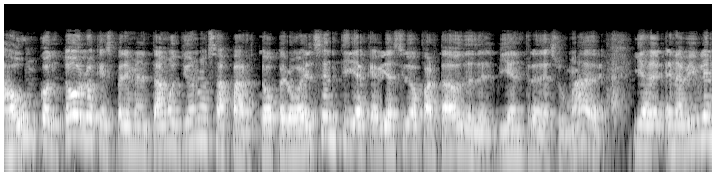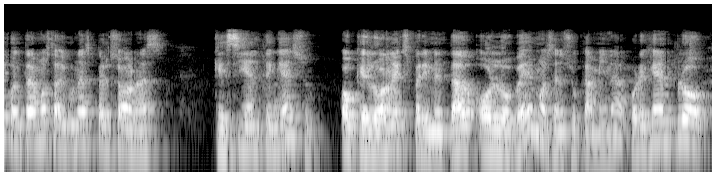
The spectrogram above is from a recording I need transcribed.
aún con todo lo que experimentamos, Dios nos apartó, pero él sentía que había sido apartado desde el vientre de su madre. Y en la Biblia encontramos algunas personas que sienten eso, o que lo han experimentado, o lo vemos en su caminar. Por ejemplo,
